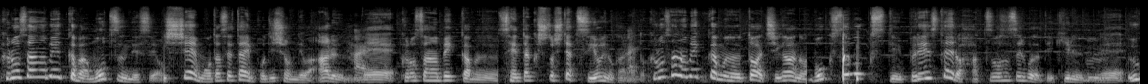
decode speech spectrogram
黒沢のベッカムは持つんですよ。1試合持たせたいポジションではあるんで、はい黒沢のベッカム選択肢としては強いのかなと。は黒沢のベッカムとは違うのは、ボックスボックスっていうプレイスタイルを発動させることができるんで、動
